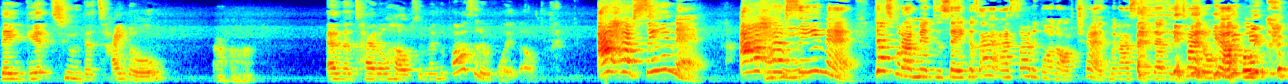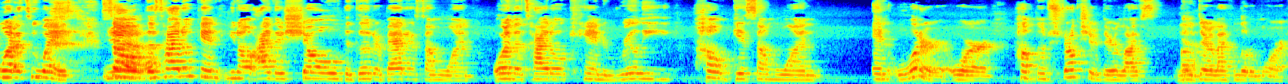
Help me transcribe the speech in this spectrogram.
they get to the title uh huh. and the title helps them in the positive way, though? I have seen that. I have Mhm. seen that. That's what I meant to say because I, I started going off track when I said that the title helped one or two ways. So Yeah. the title can, you know, either show the good or bad in someone, or the title can really help get someone in order or help them structure their lives Yeah. of their life a little more.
